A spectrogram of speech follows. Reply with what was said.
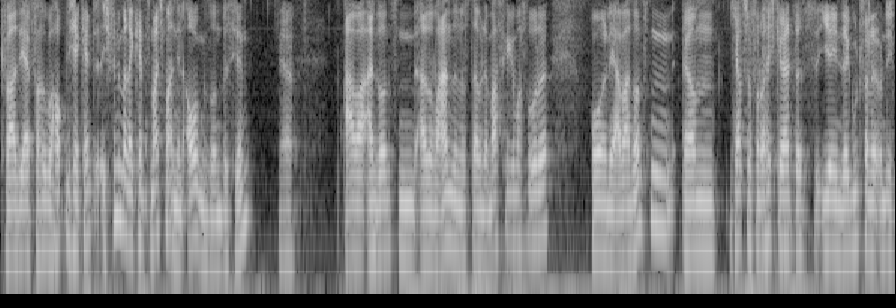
quasi einfach überhaupt nicht erkennt. Ich finde, man erkennt es manchmal an den Augen so ein bisschen. Ja. Aber ansonsten, also Wahnsinn, was da mit der Maske gemacht wurde. Und ja, aber ansonsten, ähm, ich habe schon von euch gehört, dass ihr ihn sehr gut fandet und ich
